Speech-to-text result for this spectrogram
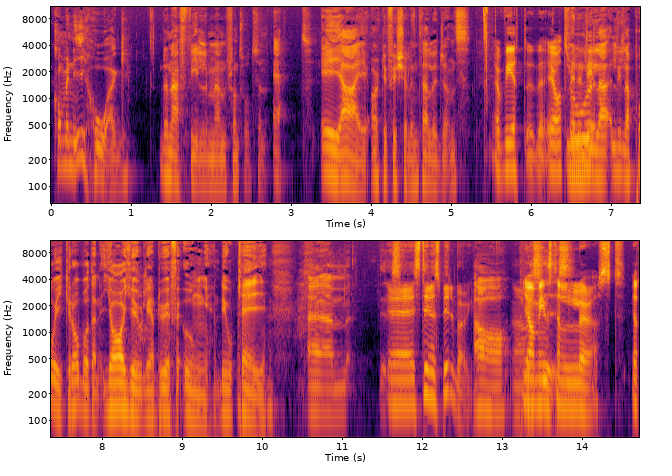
Kommer ni ihåg den här filmen från 2001? AI, Artificial Intelligence. Jag vet, jag Med den tror... lilla, lilla pojkroboten. Ja Julia, du är för ung. Det är okej. Ehm, Eh, Steven Spielberg. ja, Ja, jag minns den löst. Jag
